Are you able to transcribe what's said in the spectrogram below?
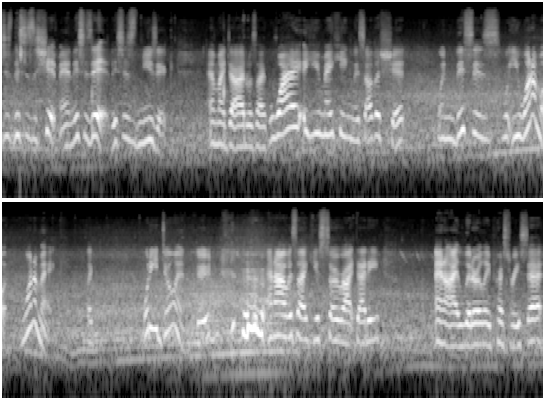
just this is the shit, man. This is it. This is music. And my dad was like, Why are you making this other shit when this is what you want to want to make? Like, what are you doing, dude? and I was like, You're so right, Daddy. And I literally pressed reset.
